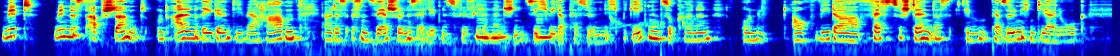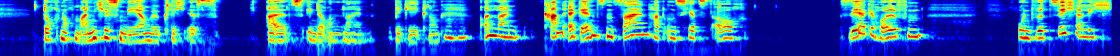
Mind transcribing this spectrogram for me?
Mit Mindestabstand und allen Regeln, die wir haben. Aber das ist ein sehr schönes Erlebnis für viele Mhm. Menschen, sich Mhm. wieder persönlich begegnen zu können und auch wieder festzustellen, dass im persönlichen Dialog doch noch manches mehr möglich ist als in der Online-Begegnung. Mhm. Online kann ergänzend sein, hat uns jetzt auch sehr geholfen und wird sicherlich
